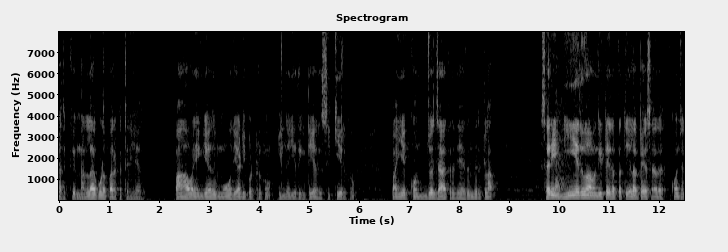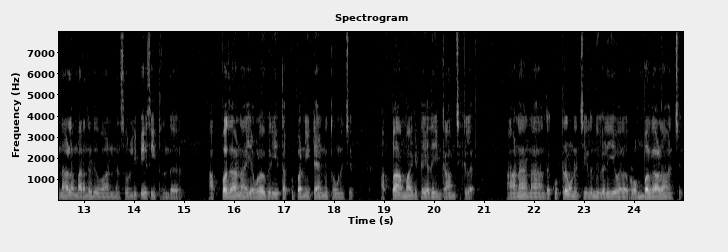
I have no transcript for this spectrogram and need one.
அதுக்கு நல்லா கூட பறக்க தெரியாது. பாவம் எங்கேயாவது மோதி அடிபட்டிருக்கும். இல்லை எதுக்கிட்டையாவது சிக்கியிருக்கும். பையன் கொஞ்சம் ஜாக்கிரதையாக இருந்திருக்கலாம். சரி நீ எதுவும் அவன்கிட்ட இதை பற்றியெல்லாம் பேசாத. கொஞ்ச நாள் மறந்துடுவான்னு சொல்லி பேசிகிட்டு இருந்தார். அப்போ தான் நான் எவ்வளோ பெரிய தப்பு பண்ணிட்டேன்னு தோணுச்சு. அப்பா அம்மா கிட்ட எதையும் காமிச்சிக்கல. ஆனால் நான் அந்த குற்ற உணர்ச்சியிலேருந்து வெளியே வர ரொம்ப காலம் ஆச்சு.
